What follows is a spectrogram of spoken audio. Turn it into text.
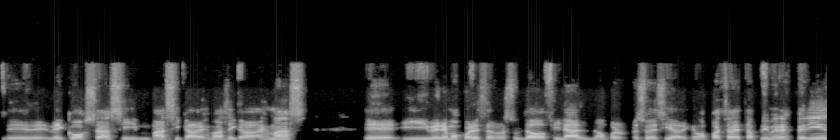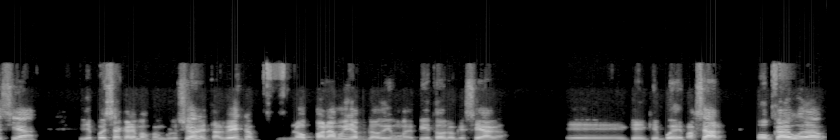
de, de- de cosas y más y cada vez más y cada vez más. eh, y veremos cuál es el resultado final, ¿no? Por eso decía, dejemos pasar esta primera experiencia y después sacaremos conclusiones. Tal vez nos, nos paramos y aplaudimos de pie todo lo que se haga, eh, que, que puede pasar. O cada,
